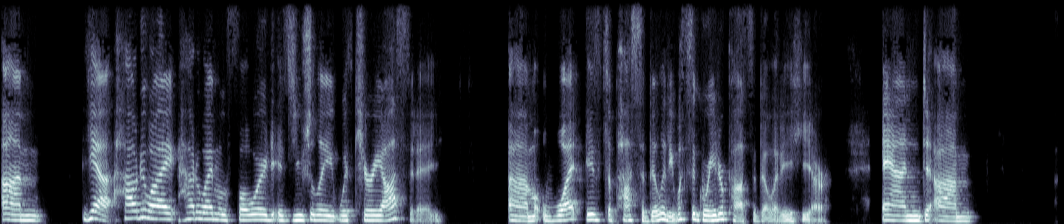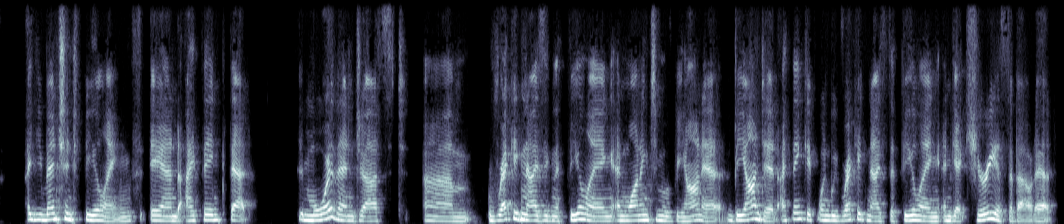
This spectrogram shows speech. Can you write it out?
Um, yeah, how do I how do I move forward is usually with curiosity. Um, what is the possibility? What's the greater possibility here? And um, you mentioned feelings, and I think that more than just um, recognizing the feeling and wanting to move beyond it, beyond it. I think if when we recognize the feeling and get curious about it,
